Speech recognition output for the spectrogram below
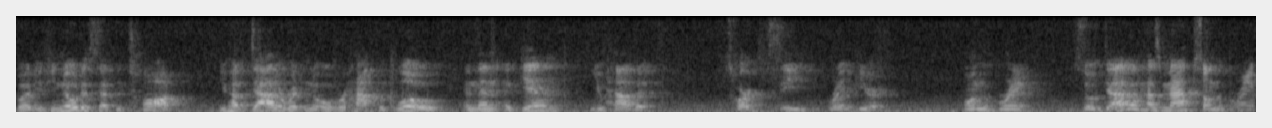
but if you notice at the top, you have Dada written over half the globe, and then again, you have it, it's hard to see, right here on the brain. So Dada has maps on the brain.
